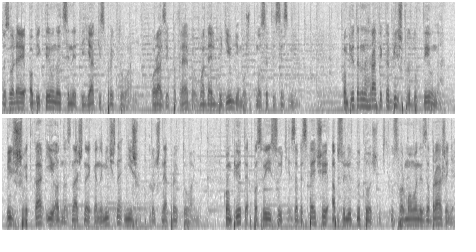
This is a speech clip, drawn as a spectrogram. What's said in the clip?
дозволяє об'єктивно оцінити якість проєктування. У разі потреби в модель будівлі можуть вноситися зміни. Комп'ютерна графіка більш продуктивна, більш швидка і однозначно економічна, ніж ручне проєктування. Комп'ютер по своїй суті забезпечує абсолютну точність. У сформованих зображеннях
